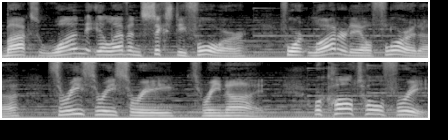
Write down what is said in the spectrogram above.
Box 11164, Fort Lauderdale, Florida 33339, or call toll free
